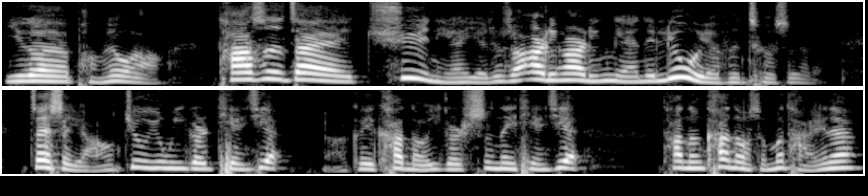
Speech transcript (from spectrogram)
一个朋友啊，他是在去年，也就是二零二零年的六月份测试的，在沈阳就用一根天线啊，可以看到一根室内天线，它能看到什么台呢？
